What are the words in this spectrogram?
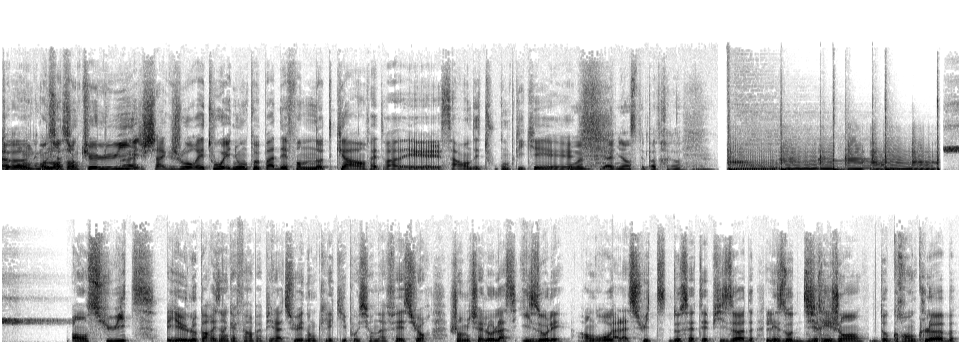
toute euh, on- n'entend que lui Ouais. chaque jour et tout, et nous on peut pas défendre notre cas en fait, et ça rendait tout compliqué. et- Bon, même si Amiens, c'était pas très grave. Ensuite, il y a eu Le Parisien qui a fait un papier là-dessus et donc l'équipe aussi en a fait sur Jean-Michel Aulas isolé. En gros, à la suite de cet épisode, les autres dirigeants de grands clubs,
